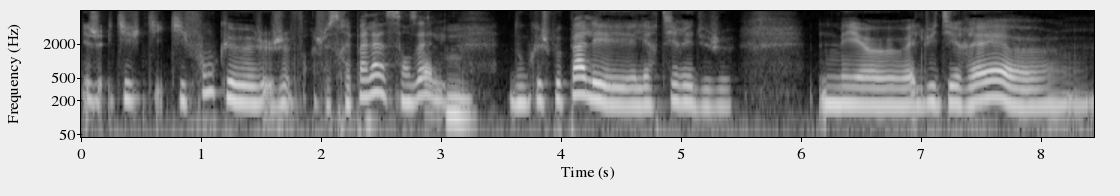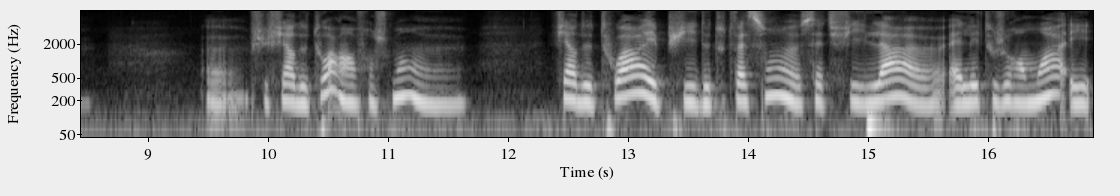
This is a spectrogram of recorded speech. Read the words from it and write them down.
qui, qui, qui font que je enfin, je serais pas là sans elles. hmm. Donc je peux pas les, les retirer du jeu. Mais euh, elle lui dirait euh, euh, Je suis fière de toi, hein, franchement. fière de toi. Et puis de toute façon, cette fille-là, elle est toujours en moi. Et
